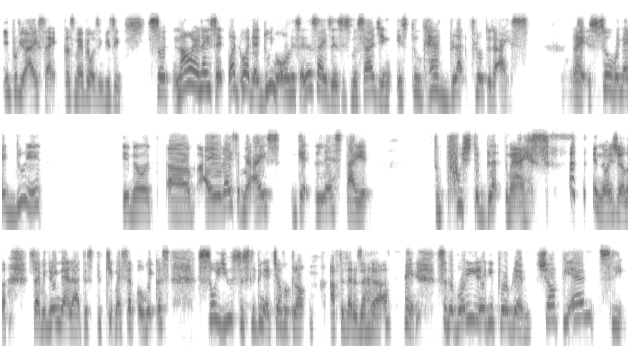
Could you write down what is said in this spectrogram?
improve your eyesight because myopia was increasing. So now I realize that what, what they're doing all these exercises is massaging is to have blood flow to the eyes. Right. So when I do it, you know, um, I realize that my eyes get less tired to push the blood to my eyes. you know, inshallah. So I've been doing that lah, just to keep myself awake because so used to sleeping at 12 o'clock after Darul Zahra. Right? So the body already programmed. 12 p.m., sleep.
